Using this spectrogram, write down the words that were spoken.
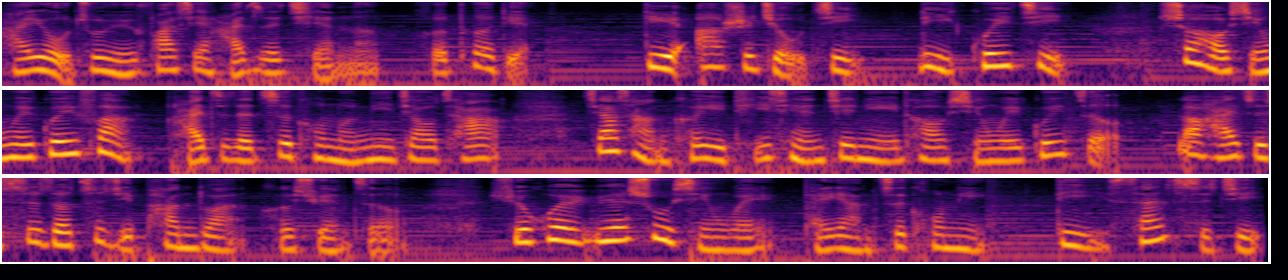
还有助于发现孩子的潜能和特点。第二十九计立规矩，设好行为规范。孩子的自控能力较差，家长可以提前建立一套行为规则，让孩子试着自己判断和选择，学会约束行为，培养自控力。第三十计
